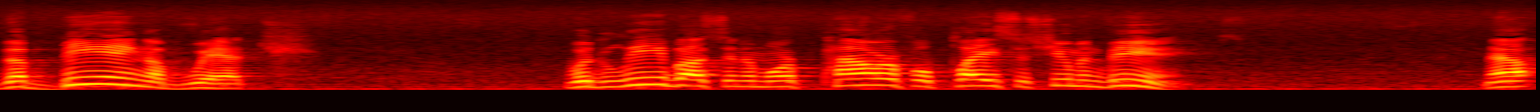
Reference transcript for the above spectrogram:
the being of which would leave us in a more powerful place as human beings. Now,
